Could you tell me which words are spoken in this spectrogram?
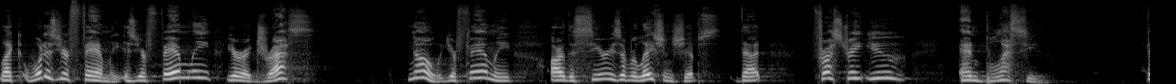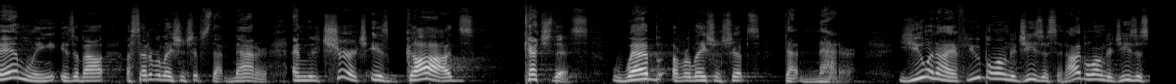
Like, what is your family? Is your family your address? No, your family are the series of relationships that frustrate you and bless you. Family is about a set of relationships that matter. And the church is God's, catch this, web of relationships that matter. You and I, if you belong to Jesus and I belong to Jesus,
